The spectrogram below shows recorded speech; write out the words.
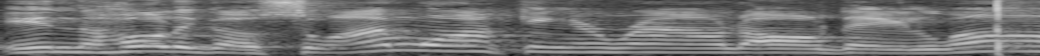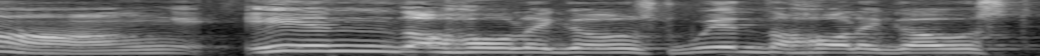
in the Holy Ghost. So I'm walking around all day long in the Holy Ghost with the Holy Ghost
